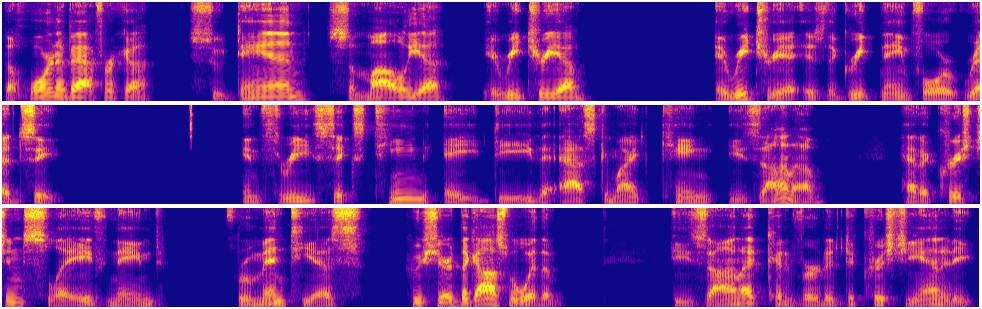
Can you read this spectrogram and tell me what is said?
the Horn of Africa, Sudan, Somalia, Eritrea. Eritrea is the Greek name for Red Sea. In 316 AD, the Aksumite king Ezana had a Christian slave named Frumentius who shared the gospel with him. Ezana converted to Christianity.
